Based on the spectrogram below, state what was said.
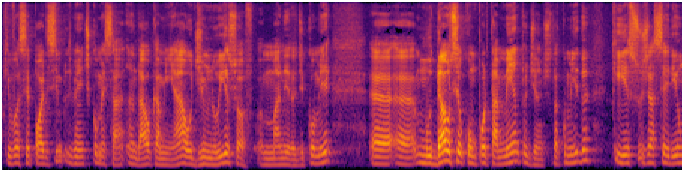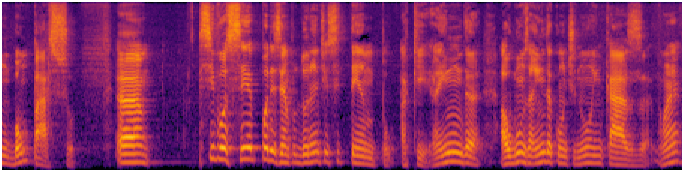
que você pode simplesmente começar a andar ou caminhar ou diminuir a sua maneira de comer, uh, uh, mudar o seu comportamento diante da comida, que isso já seria um bom passo. Se você, por exemplo, durante esse tempo aqui, ainda alguns ainda continuam em casa, não é?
